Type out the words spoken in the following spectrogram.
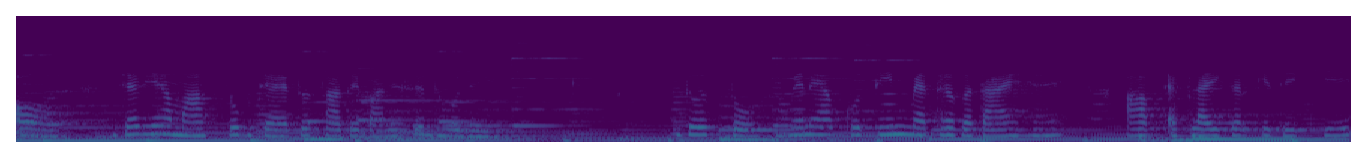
और जब यह मास्क सूख जाए तो सादे पानी से धो लें दोस्तों, मैंने आपको तीन मेथड बताए हैं आप अप्लाई करके देखिए।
